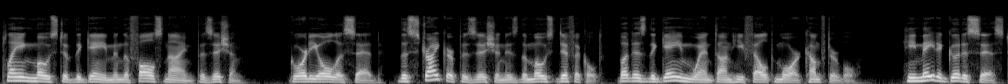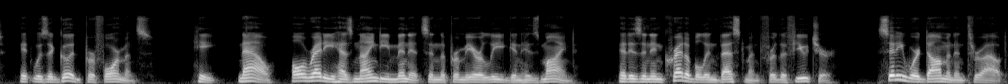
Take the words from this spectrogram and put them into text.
playing most of the game in the false nine position. Guardiola said, the striker position is the most difficult, but as the game went on he felt more comfortable. He made a good assist, it was a good performance. He, now, already has 90 minutes in the Premier League in his mind. It is an incredible investment for the future. City were dominant throughout,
